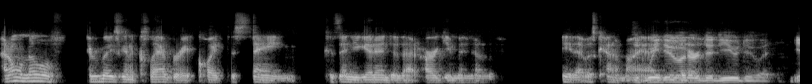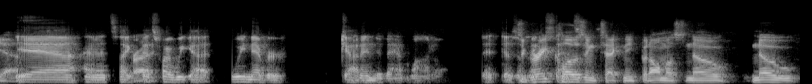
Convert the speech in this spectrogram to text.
I don't know if everybody's going to collaborate quite the same because then you get into that argument of, hey, that was kind of my Did we do it or did you do it? Yeah. Yeah, and it's like Right. that's why we got we never got into that model. That doesn't. It's a great sense. closing technique, but almost no no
